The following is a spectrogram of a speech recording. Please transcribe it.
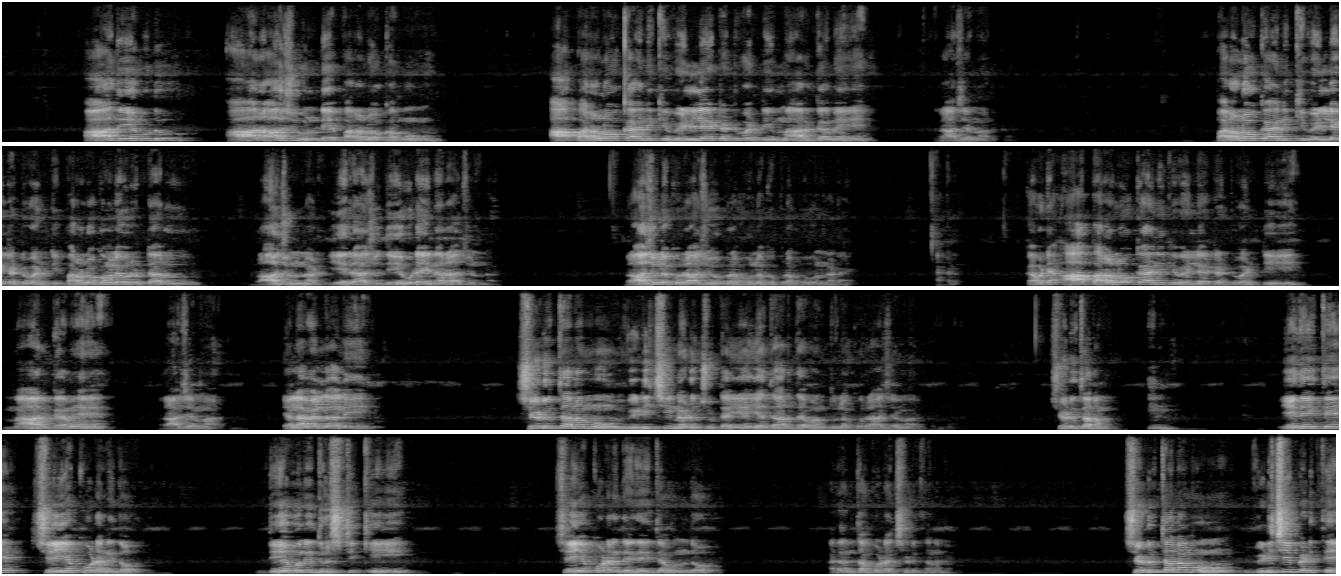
ఆ దేవుడు ఆ రాజు ఉండే పరలోకము ఆ పరలోకానికి వెళ్ళేటటువంటి మార్గమే రాజమార్గం. పరలోకానికి వెళ్ళేటటువంటి పరలోకంలో ఎవరుంటారు రాజు ఉన్నాడు. ఏ రాజు? దేవుడైన రాజు ఉన్నాడు. రాజులకు రాజు ప్రభువులకు ప్రభు ఉన్నాడు ఆయన. అక్కడ. కాబట్టి ఆ పరలోకానికి వెళ్ళేటటువంటి మార్గమే రాజమార్గం. ఎలా వెళ్ళాలి? చెడుతనము విడిచి నడుచుటయే యథార్థవంతులకు రాజమార్గము. చెడుతనం ఏదైతే చేయకూడనిదో దేవుని దృష్టికి చేయకూడనిది ఏదైతే ఉందో అదంతా కూడా చెడుతనమే. చెడుతనము విడిచిపెడితే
